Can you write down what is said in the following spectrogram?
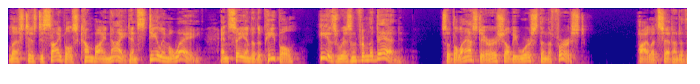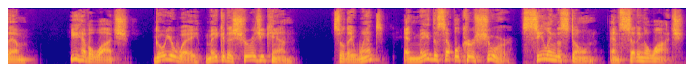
lest his disciples come by night and steal him away, and say unto the people, He is risen from the dead. So the last error shall be worse than the first. Pilate said unto them, Ye have a watch. Go your way, make it as sure as ye can. So they went and made the sepulchre sure, sealing the stone, and setting a watch.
